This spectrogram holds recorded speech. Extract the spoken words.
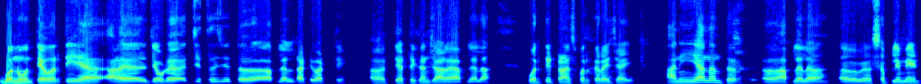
बनवून त्यावरती ह्या आळ्या जेवढ्या जिथं जिथं आपल्याला दाटी वाटते त्या ठिकाणच्या आळ्या आपल्याला वरती ट्रान्सफर करायच्या आहे. आणि यानंतर आपल्याला सप्लिमेंट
